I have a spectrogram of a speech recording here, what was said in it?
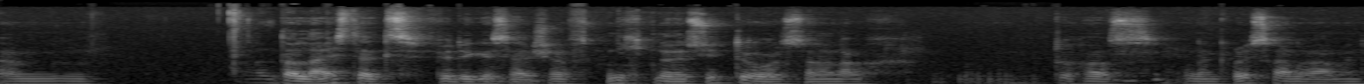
ähm, da leistet für die Gesellschaft, nicht nur in Südtirol, sondern auch durchaus in einem größeren Rahmen.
